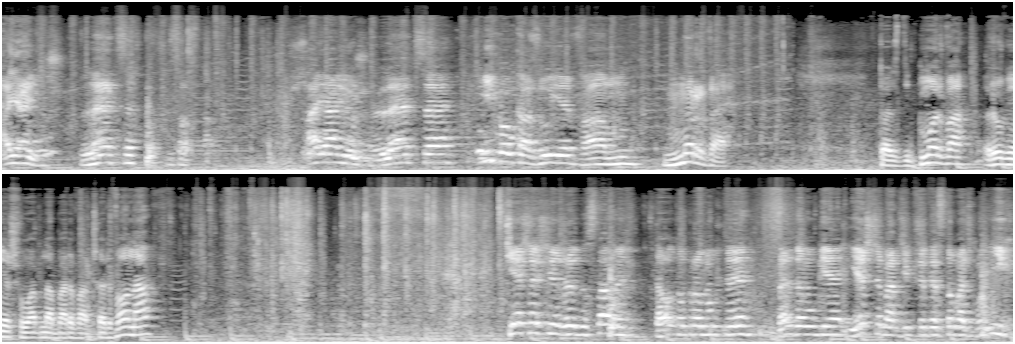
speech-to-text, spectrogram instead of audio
A ja już lecę. Zostaw. A ja już lecę i pokazuję wam morwę. To jest Deep Morwa, również ładna barwa czerwona. Cieszę się, że dostałem te oto produkty. Będę mógł je jeszcze bardziej przetestować, bo ich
